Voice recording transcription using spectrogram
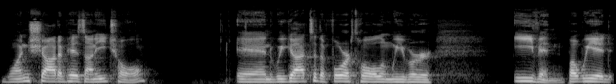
one shot of his on each hole, and we got to the fourth hole, and we were even, but we had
